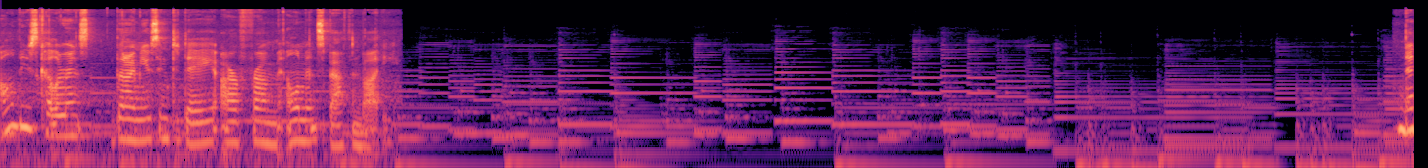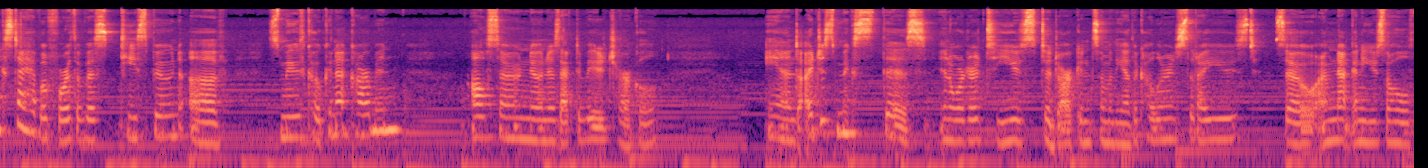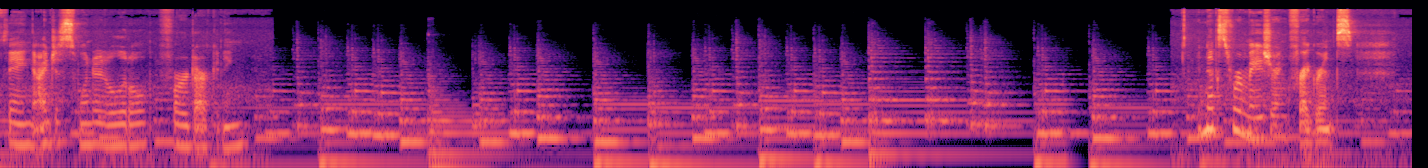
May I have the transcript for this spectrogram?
All these colorants that I'm using today are from Elements Bath & Body. Next I have a fourth of a teaspoon of smooth coconut carbon, also known as activated charcoal. And I just mixed this in order to use to darken some of the other colorants that I used. So I'm not going to use the whole thing, I just wanted a little for darkening. Next we're measuring fragrance.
